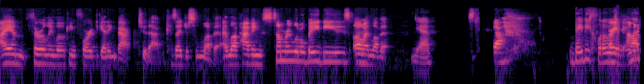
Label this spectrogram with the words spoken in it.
I am thoroughly looking forward to getting back to that because I just love it. I love having summer little babies. Oh, I love it. Yeah. Yeah. Baby clothes right, are a I'm lot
